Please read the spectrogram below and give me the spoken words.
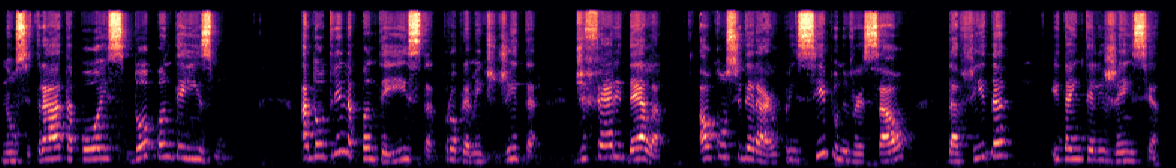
Não se trata, pois, do panteísmo. A doutrina panteísta, propriamente dita, difere dela ao considerar o princípio universal da vida e da inteligência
